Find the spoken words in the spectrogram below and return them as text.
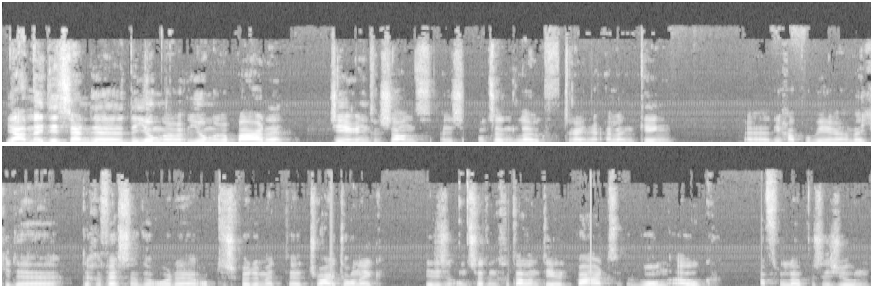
Ja, nee, dit zijn de, de jongere, jongere paarden. Zeer interessant. Het is ontzettend leuk voor trainer Alan King. Die gaat proberen een beetje de, de gevestigde orde op te schudden met Tritonic. Dit is een ontzettend getalenteerd paard. Won ook afgelopen seizoen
